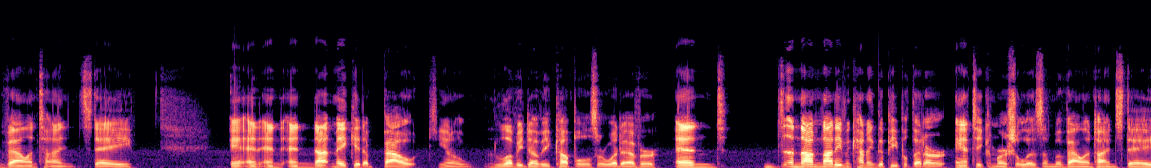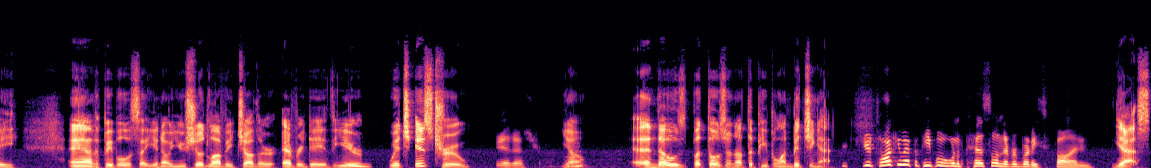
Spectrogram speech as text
Valentine's Day and and and not make it about, you know, lovey-dovey couples or whatever. And and I'm not even counting the people that are anti-commercialism of Valentine's Day and the people who say, you know, you should love each other every day of the year, Mm. which is true, It is true. you know. And those but those are not the people I'm bitching at. You're talking about the people who want to piss on everybody's fun. Yes,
